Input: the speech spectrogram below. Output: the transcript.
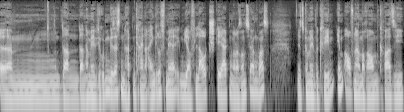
Ähm, dann, dann haben wir drüben gesessen, hatten keinen Eingriff mehr irgendwie auf Lautstärken oder sonst irgendwas. Jetzt können wir bequem im Aufnahmeraum quasi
